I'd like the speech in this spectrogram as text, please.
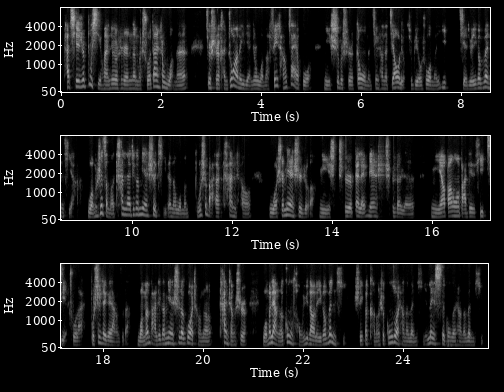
他其实不喜欢就是那么说，但是我们。就是很重要的一点，就是我们非常在乎你是不是跟我们经常的交流。就比如说，我们一解决一个问题啊，我们是怎么看待这个面试题的呢？我们不是把它看成我是面试者，你是被来面试的人，你要帮我把这个题解出来，不是这个样子的。我们把这个面试的过程呢，看成是我们两个共同遇到了一个问题，是一个可能是工作上的问题，类似工作上的问题。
